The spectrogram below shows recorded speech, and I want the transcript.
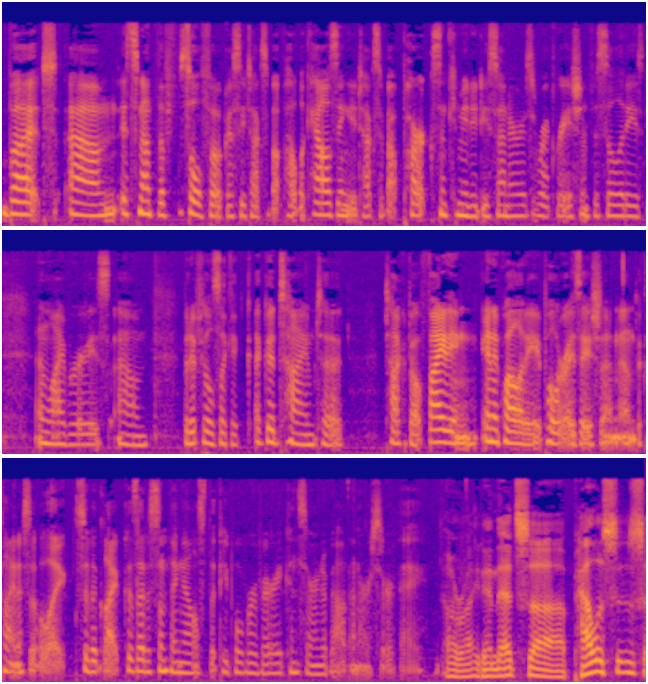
but um, it's not the sole focus. He talks about public housing, he talks about parks and community centers, recreation facilities, and libraries. Um, but it feels like a, a good time to talk about fighting inequality, polarization, and decline of civil life, civic life, because that is something else that people were very concerned about in our survey. All right, and that's uh, Palaces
